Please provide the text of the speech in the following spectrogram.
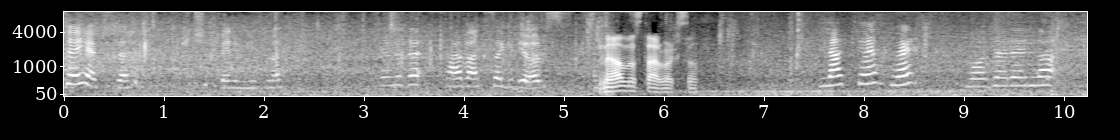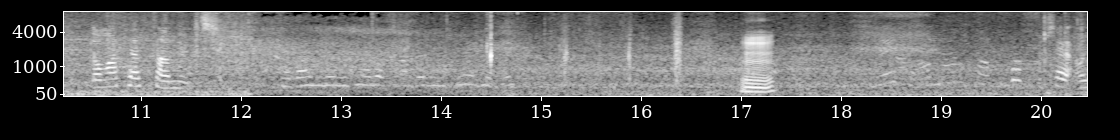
şey hepsi. Küçük benim yüzüme. Şimdi de Starbucks'a gidiyoruz. Ne aldın Starbucks'tan? Latte ve mozzarella domates sandviç. Hı. Şey açtı.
